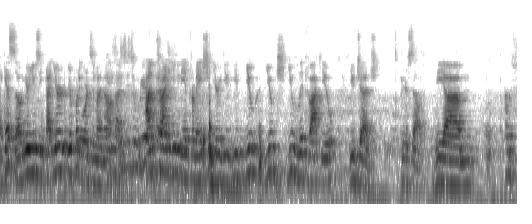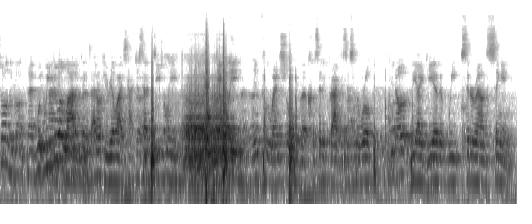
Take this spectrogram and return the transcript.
I guess so. You're using, uh, you're, you're putting words in my mouth. I'm trying to give you the information. You're, you, you, you, you, you litvak you, you judge for yourself. The, um, I'm sure they've got we, we do a lot of things. I don't know if you realize how, just how deeply, deeply influential the Hasidic practice is in the world. You know the idea that we sit around singing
